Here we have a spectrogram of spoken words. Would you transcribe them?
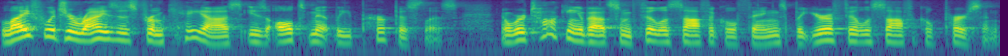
Life which arises from chaos is ultimately purposeless. Now, we're talking about some philosophical things, but you're a philosophical person.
